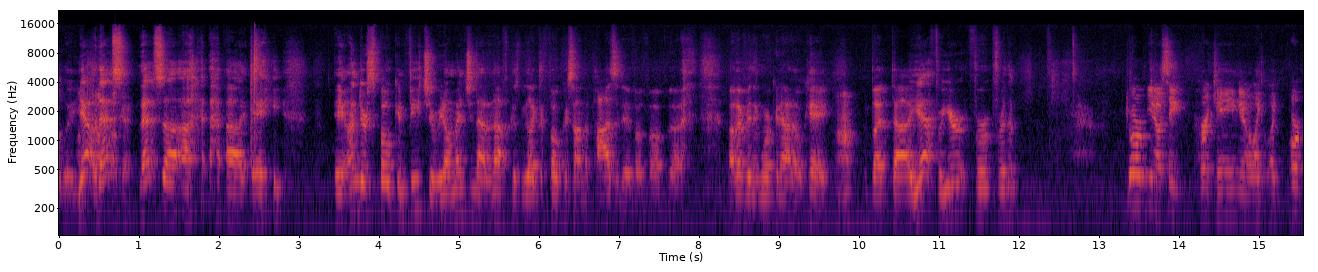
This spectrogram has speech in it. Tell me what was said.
Absolutely, yeah. That's okay. that's uh, uh, a a underspoken feature. We don't mention that enough because we like to focus on the positive of, of the of everything working out okay. Uh-huh. But uh, yeah, for your for for the Or you know, say hurricane, you know, like like or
